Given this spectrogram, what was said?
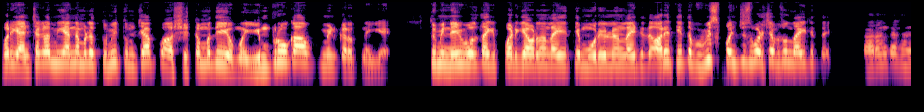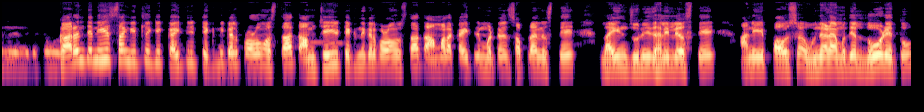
बरं यांच्याकडे मी यांना म्हटलं तुम्ही तुमच्या सिस्टममध्ये इम्प्रूव्ह का करत नाहीये? तुम्ही नेहमी बोलता की पडग्यावरनं लाइट येते मोरिवलीनं लाइट येते. अरे तिथं वीस पंचवीस वर्षापासून लाइट येते कारण काय सांगितलं त्यांनी कारण त्यांनी हेच सांगितलं की काहीतरी टेक्निकल प्रॉब्लेम असतात. आमचेही टेक्निकल प्रॉब्लेम असतात. आम्हाला काहीतरी मटेरियल सप्लाय नसते. लाईन जुनी झालेली असते. आणि पावसा उन्हाळ्यामध्ये लोड येतो.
